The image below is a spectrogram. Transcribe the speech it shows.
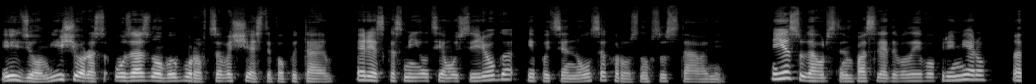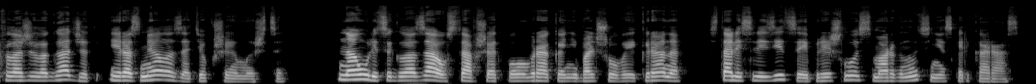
«Идем, еще раз у зазнобы Буровцева счастья попытаем», – резко сменил тему Серега и потянулся, хрустнув суставами. Я с удовольствием последовала его примеру, отложила гаджет и размяла затекшие мышцы. На улице глаза, уставшие от полумрака небольшого экрана, стали слезиться и пришлось сморгнуть несколько раз.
